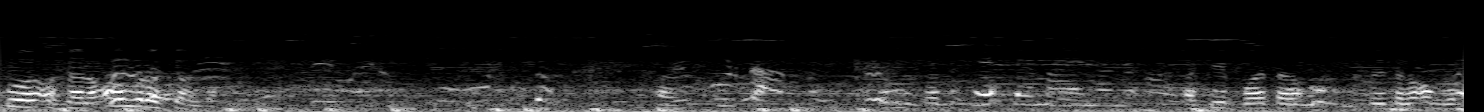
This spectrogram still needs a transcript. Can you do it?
tú, o sea, los hombros, ¿qué onda? Aquí, pues, te los te los hombros.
